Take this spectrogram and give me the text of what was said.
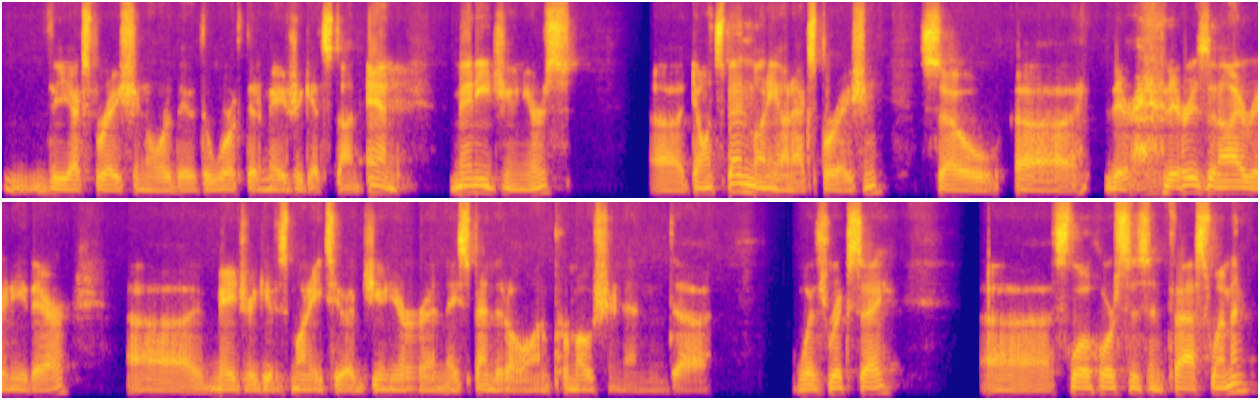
the exploration or the, the work that a major gets done. And many juniors uh, don't spend money on exploration. So uh, there, there is an irony there. major gives money to a junior and they spend it all on promotion. And what does Rick say? slow horses and fast women.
